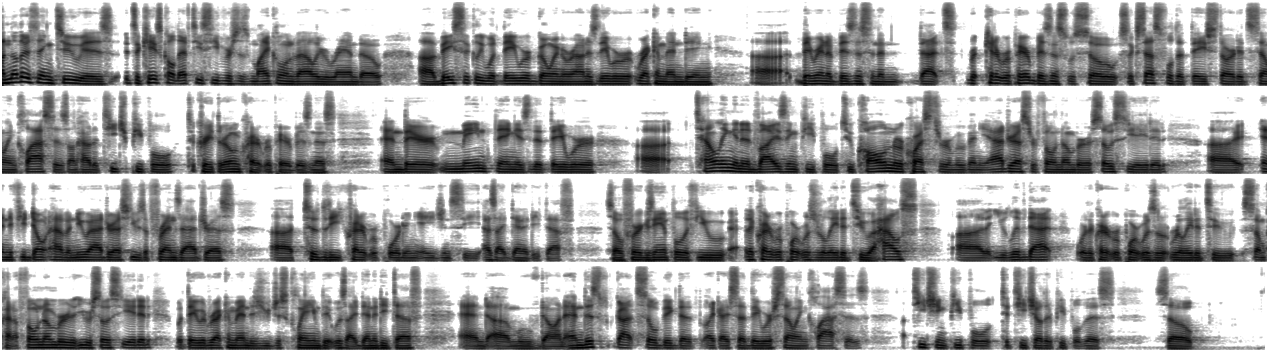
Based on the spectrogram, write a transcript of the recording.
Another thing too is it's a case called FTC versus Michael and Valerie Rando. Uh, basically, what they were going around is they were recommending. Uh, they ran a business, and then that credit repair business was so successful that they started selling classes on how to teach people to create their own credit repair business. And their main thing is that they were uh, telling and advising people to call and request to remove any address or phone number associated. Uh, and if you don't have a new address, use a friend's address uh, to the credit reporting agency as identity theft. So, for example, if you the credit report was related to a house uh, that you lived at, or the credit report was related to some kind of phone number that you associated, what they would recommend is you just claimed it was identity theft and uh, moved on. And this got so big that, like I said, they were selling classes, uh, teaching people to teach other people this. So,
